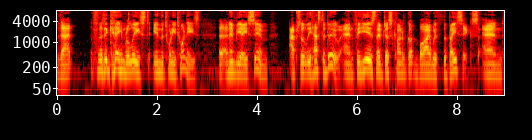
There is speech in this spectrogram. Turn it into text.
that that a game released in the 2020s, an NBA sim absolutely has to do. And for years, they've just kind of gotten by with the basics. And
